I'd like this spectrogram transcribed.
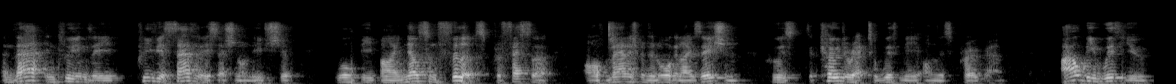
And that, including the previous Saturday session on leadership, will be by Nelson Phillips, Professor of Management and Organization, who is the co-director with me on this program. I'll be with you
